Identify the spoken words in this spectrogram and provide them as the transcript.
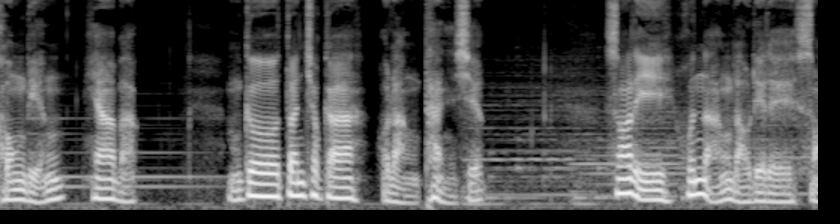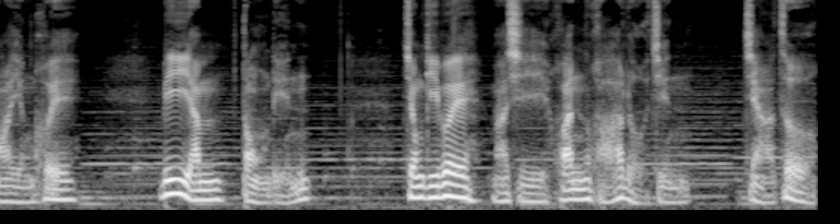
空灵响目，毋过短促甲予人叹息。山里粉红热烈的山樱花，美艳动人，终其尾嘛是繁华落尽，静坐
